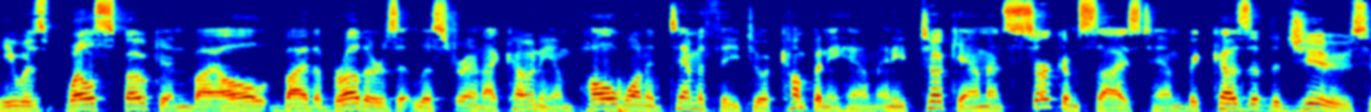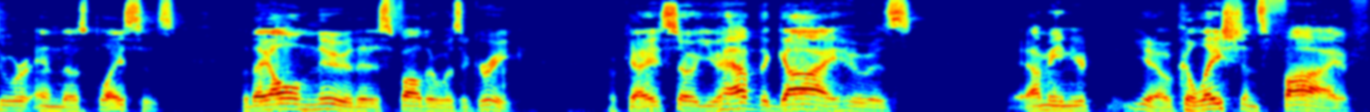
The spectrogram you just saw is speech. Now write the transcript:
He was well spoken by all by the brothers at Lystra and Iconium. Paul wanted Timothy to accompany him, and he took him and circumcised him because of the Jews who were in those places. For they all knew that his father was a Greek. Okay, so you have the guy who is I mean you're you know, Galatians five.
